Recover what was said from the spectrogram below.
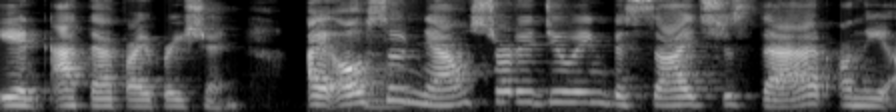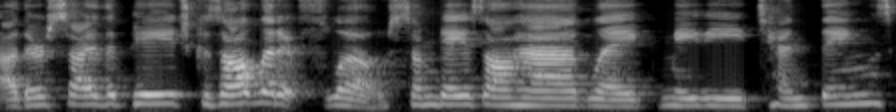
and at that vibration. I also now started doing besides just that on the other side of the page because I'll let it flow. Some days I'll have like maybe 10 things,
